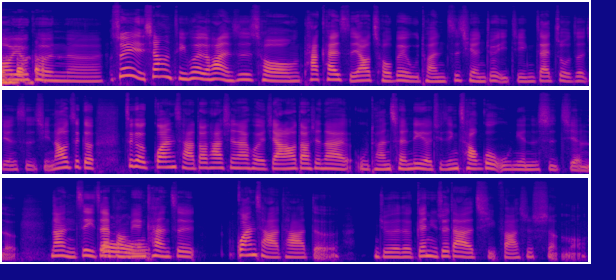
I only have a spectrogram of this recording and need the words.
哦，有 可能。所以像体会的话，你是从他开始要筹备舞团之前就已经在做这件事情，然后这个这个观察到他现在回家，然后到现在舞团成立了，其实已经超过五年的时间了。那你自己在旁边看这。哦观察他的，你觉得给你最大的启发是什么？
